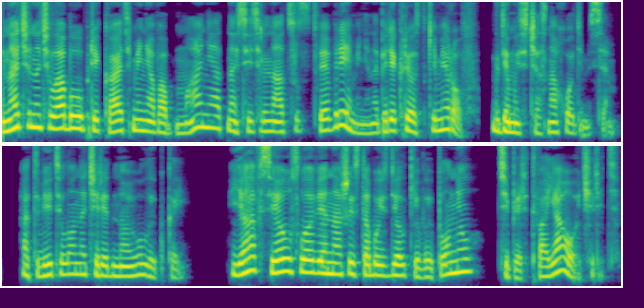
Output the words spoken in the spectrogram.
Иначе начала бы упрекать меня в обмане относительно отсутствия времени на перекрестке миров, где мы сейчас находимся. Ответил он очередной улыбкой. Я все условия нашей с тобой сделки выполнил. Теперь твоя очередь.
